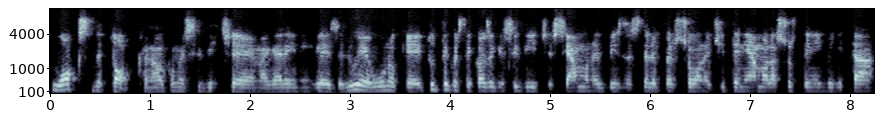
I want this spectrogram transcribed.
walks the talk, no? come si dice magari in inglese. Lui è uno che tutte queste cose che si dice, siamo nel business delle persone, ci teniamo alla sostenibilità,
